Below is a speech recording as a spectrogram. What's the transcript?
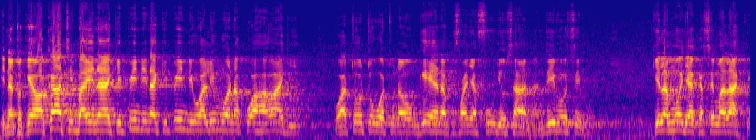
Inatokea wakati baina ya kipindi na kipindi walimu wanakuwa hawaji, watoto huwa tunaongea na kufanya fujo sana, ndivyo sivyo? Kila mmoja akasema lake,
